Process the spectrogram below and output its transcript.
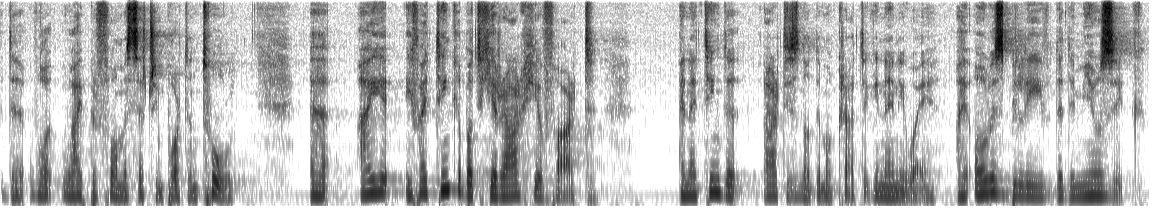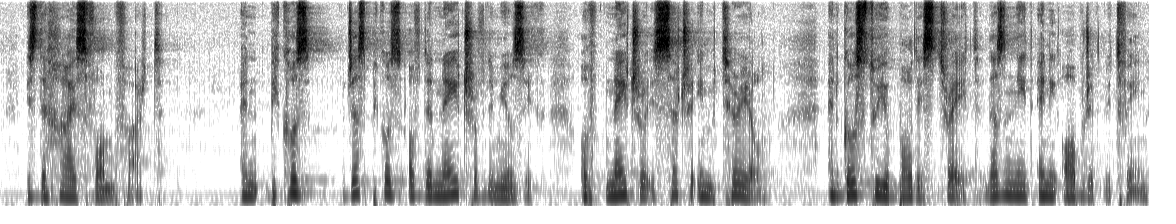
the, what, why perform is such an important tool? Uh, I, if I think about hierarchy of art, and I think that art is not democratic in any way, I always believe that the music is the highest form of art. And because, just because of the nature of the music, of nature is such an immaterial, and goes to your body straight, doesn't need any object between.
